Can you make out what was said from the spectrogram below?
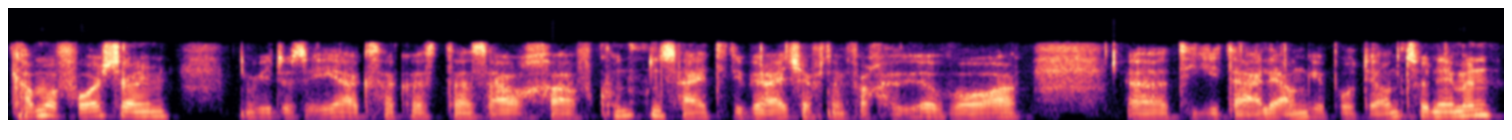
Ich kann mir vorstellen, wie du es eher gesagt hast, dass auch auf Kundenseite die Bereitschaft einfach höher war, äh, digitale Angebote anzunehmen.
